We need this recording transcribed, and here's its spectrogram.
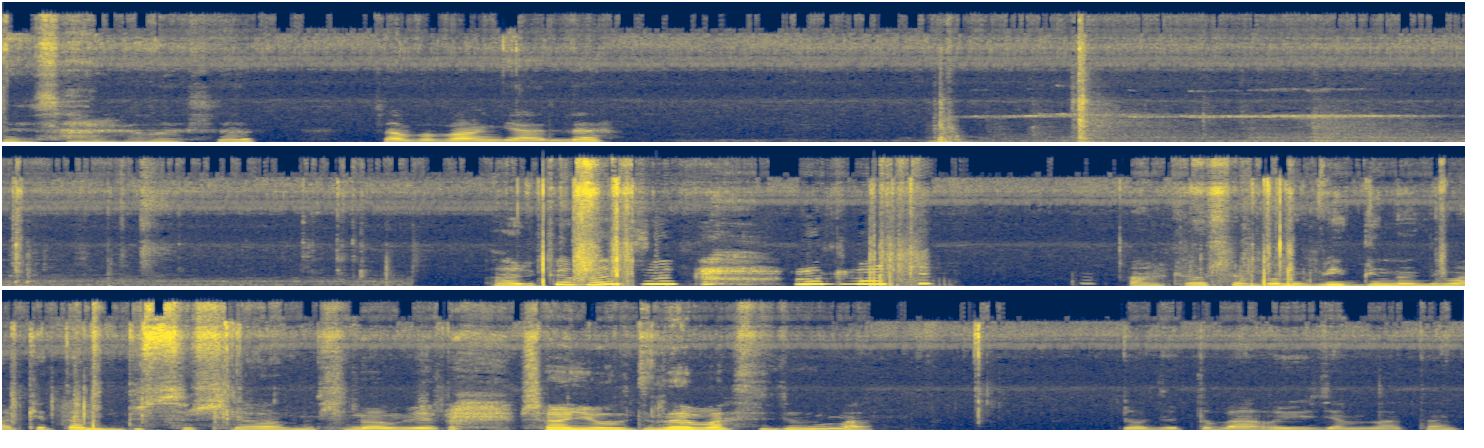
Neyse arkadaşlar. An babam geldi. Arkadaşlar matematik. Arkadaşlar bana bir gün önce marketten bir sürü şey almış inanmıyorum. Şu an yolculuğa bahsediyorum ama yolculukta ben uyuyacağım zaten.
